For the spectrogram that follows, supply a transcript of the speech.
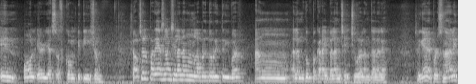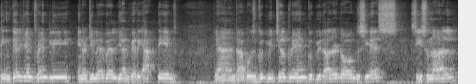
in all areas of competition. So actually, parehas lang sila ng Labrador Retriever. Ang alam ko, pagkakaiba lang sa itsura lang talaga. So again, personality, intelligent, friendly, energy level, yan, very active. Yan, tapos good with children, good with other dogs, yes. Seasonal,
